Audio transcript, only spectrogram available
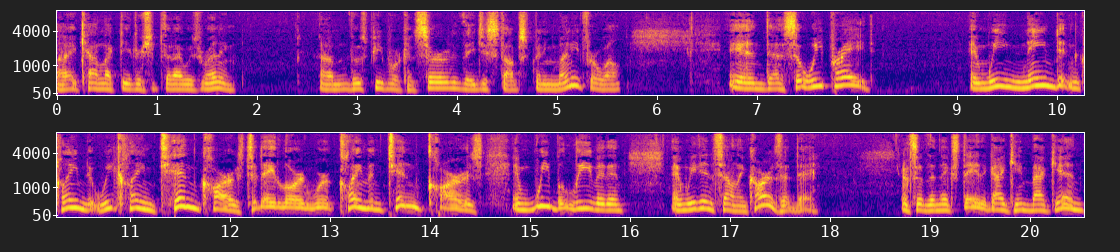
uh, Cadillac dealership that I was running. Um, those people were conservative; they just stopped spending money for a while, and uh, so we prayed and we named it and claimed it. We claimed 10 cars. Today, Lord, we're claiming 10 cars, and we believe it. And, and we didn't sell any cars that day. And so the next day, the guy came back in,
